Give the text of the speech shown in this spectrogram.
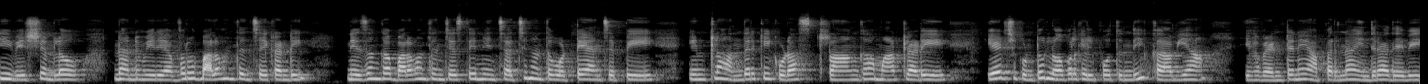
ఈ విషయంలో నన్ను మీరు ఎవ్వరూ బలవంతం చేయకండి. నిజంగా బలవంతం చేస్తే నేను చచ్చినంత ఒట్టే అని చెప్పి ఇంట్లో అందరికీ కూడా స్ట్రాంగ్గా మాట్లాడి ఏడ్చుకుంటూ లోపలికి వెళ్ళిపోతుంది కావ్య. ఇక వెంటనే అపర్ణ ఇందిరాదేవి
